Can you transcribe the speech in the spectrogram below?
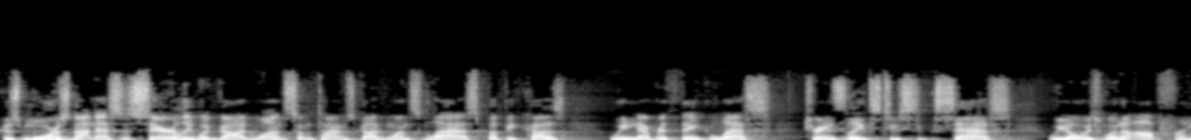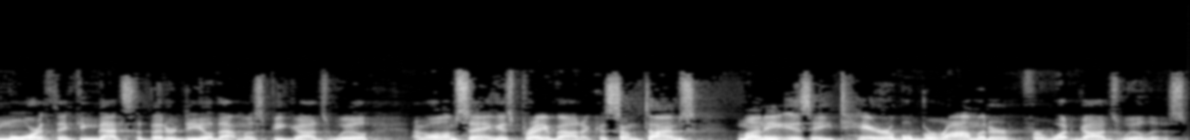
because more is not necessarily what God wants. Sometimes God wants less, but because we never think less translates to success, we always want to opt for more, thinking that's the better deal. That must be God's will. And all I'm saying is pray about it, because sometimes money is a terrible barometer for what God's will is.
